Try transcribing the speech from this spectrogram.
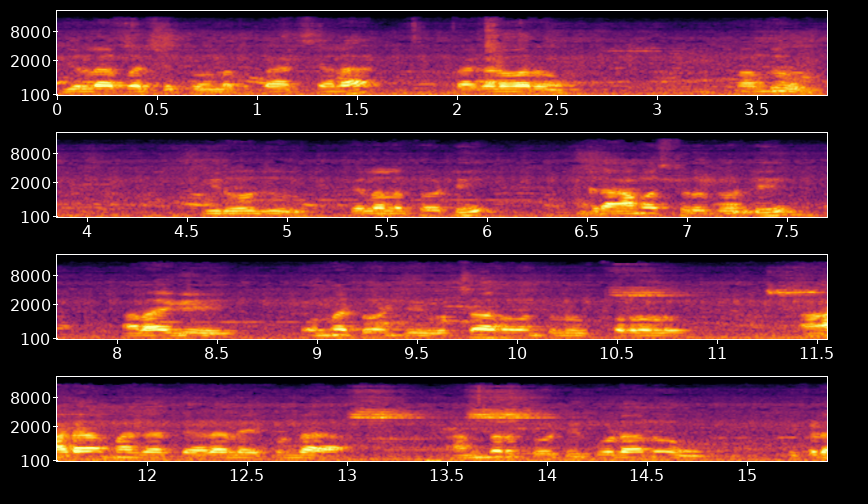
జిల్లా పరిషత్ ఉన్నత పాఠశాల ప్రగడవరం నందు ఈరోజు పిల్లలతోటి గ్రామస్తులతోటి అలాగే ఉన్నటువంటి ఉత్సాహవంతులు కుర్రలు ఆడ మగ తేడా లేకుండా అందరితోటి కూడాను ఇక్కడ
